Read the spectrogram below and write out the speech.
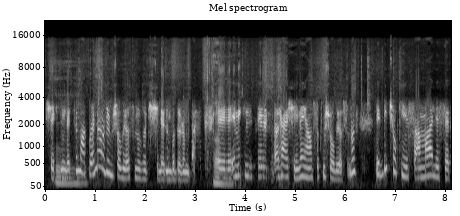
şeklinde tüm haklarını öldürmüş oluyorsunuz o kişilerin bu durumda. E, emeklilikleri her şeyine yansıtmış oluyorsunuz. Ve birçok insan maalesef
